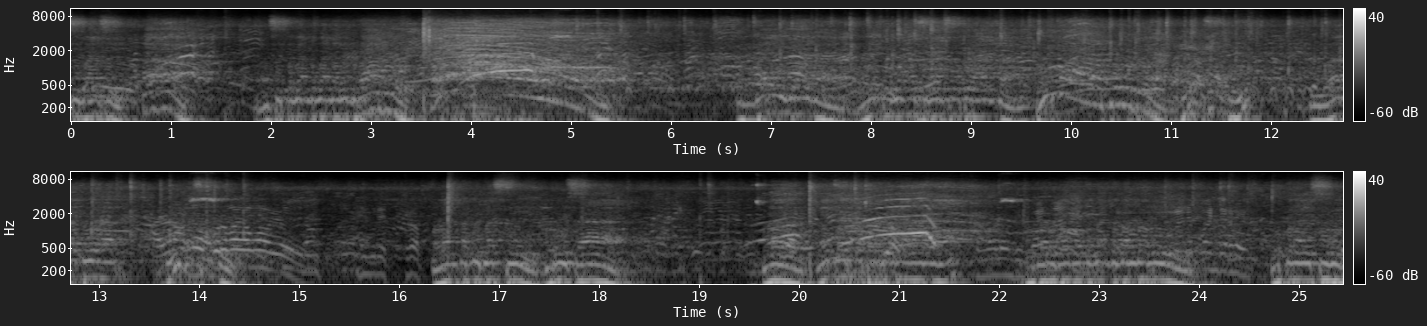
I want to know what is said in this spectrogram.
diantisipasi ah, masih teman-teman dari Bravo. Kembali gagal untuk menghasilkan satu angka dua puluh dua dua satu dua dua dua satu Orang tapi pasti berusaha Baik, ngejar keterbukaannya Kepada teman-teman dari Putra SUB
